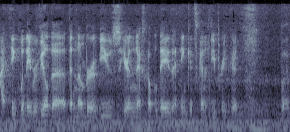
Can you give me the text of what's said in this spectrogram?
I think when they reveal the the number of views here in the next couple days, I think it's gonna be pretty good. But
